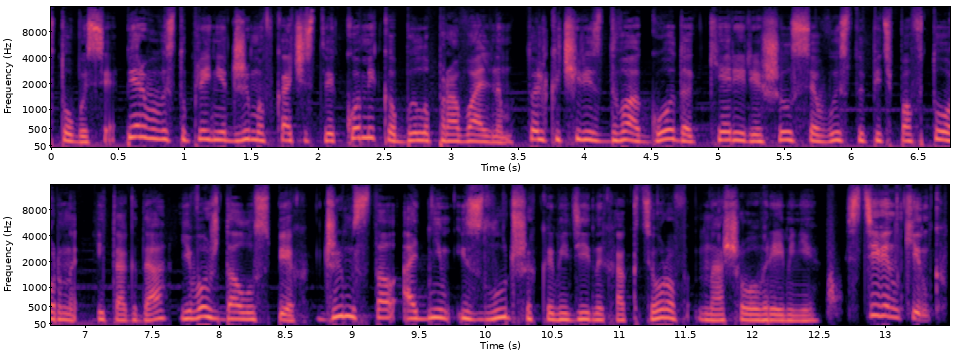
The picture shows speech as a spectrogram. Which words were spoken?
микроавтобусе. Первое выступление Джима в качестве комика было провальным. Только через два года Керри решился выступить повторно, и тогда его ждал успех. Джим стал одним из лучших комедийных актеров нашего времени. Стивен Кинг.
